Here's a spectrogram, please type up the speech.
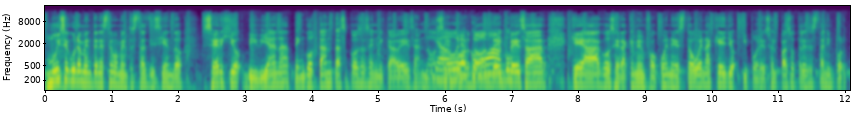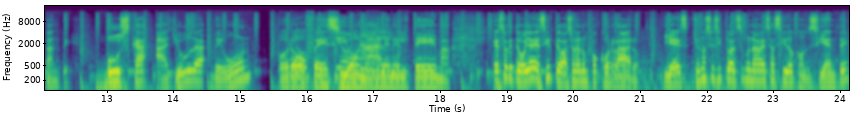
muy seguramente en este momento estás diciendo, Sergio, Viviana, tengo tantas cosas en mi cabeza, no ¿Y sé ahora por dónde hago? empezar, qué hago, será que me enfoco en esto o en aquello y por eso el paso 3 es tan importante. Busca ayuda de un profesional en el tema. Esto que te voy a decir te va a sonar un poco raro y es, yo no sé si tú alguna vez has sido consciente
